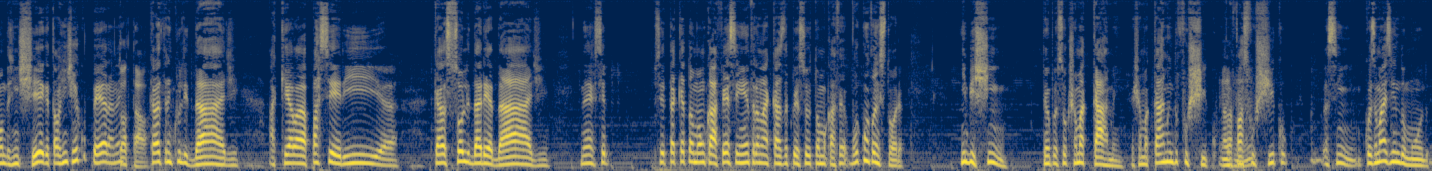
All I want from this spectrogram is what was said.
quando a gente chega e tal, a gente recupera, né? Total. Aquela tranquilidade, aquela parceria, aquela solidariedade, né? Você, você tá, quer tomar um café, você entra na casa da pessoa e toma um café. Vou contar uma história. Em Bichinho, tem uma pessoa que chama Carmen. Ela chama Carmen do Fuxico. Ela faz fuxico, assim, coisa mais linda do mundo.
